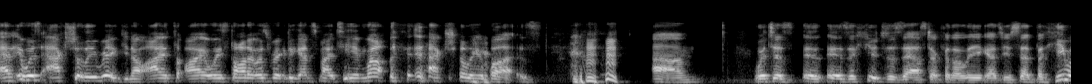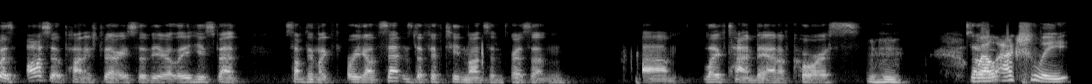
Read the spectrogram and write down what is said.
and it was actually rigged. You know, I th- I always thought it was rigged against my team. Well, it actually was. um, which is, is, is a huge disaster for the league, as you said. But he was also punished very severely. He spent something like, or he got sentenced to 15 months in prison, um, lifetime ban, of course. Mm-hmm. So, well, actually,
